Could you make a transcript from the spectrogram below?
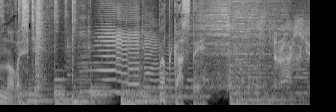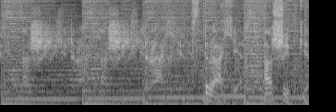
Новости. Подкасты. Страхи, ошибки, ошибки, Страхи. Ошибки.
